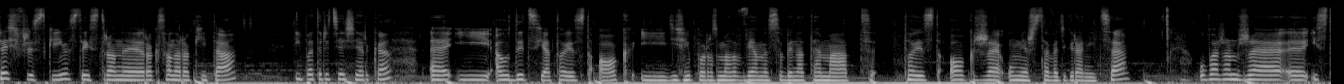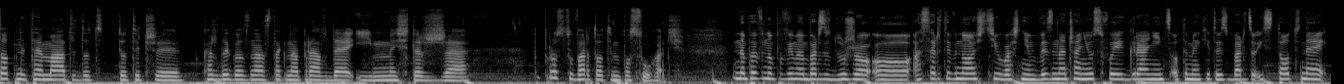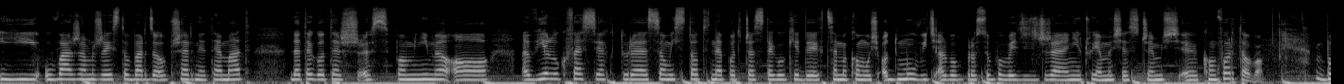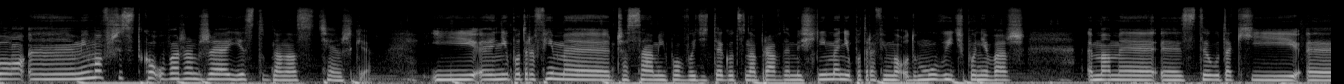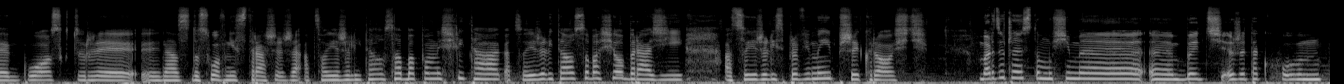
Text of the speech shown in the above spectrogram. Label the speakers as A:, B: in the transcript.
A: Cześć wszystkim, z tej strony Roxana Rokita
B: i Patrycja Sierka.
A: E, I audycja to jest ok. I dzisiaj porozmawiamy sobie na temat to jest ok, że umiesz stawiać granice. Uważam, że e, istotny temat dotyczy każdego z nas tak naprawdę i myślę, że po prostu warto o tym posłuchać.
B: Na pewno powiemy bardzo dużo o asertywności, właśnie wyznaczaniu swoich granic, o tym, jakie to jest bardzo istotne i uważam, że jest to bardzo obszerny temat. Dlatego też wspomnimy o wielu kwestiach, które są istotne podczas tego, kiedy chcemy komuś odmówić albo po prostu powiedzieć, że nie czujemy się z czymś e, komfortowo.
A: Bo y, mimo wszystko uważam, że jest to dla nas ciężkie i e, nie potrafimy czasami powiedzieć tego, co naprawdę myślimy, nie potrafimy odmówić, ponieważ mamy e, z tyłu taki e, głos, który nas dosłownie straszy, że a co jeżeli ta osoba pomyśli tak, a co jeżeli ta osoba się obrazi, a co jeżeli sprawimy jej przykrość.
B: Bardzo często musimy być, że tak um,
